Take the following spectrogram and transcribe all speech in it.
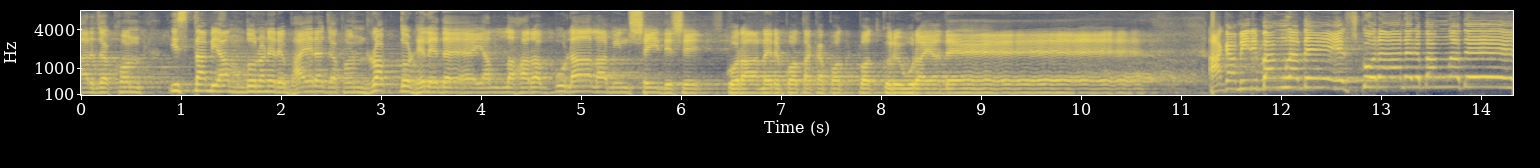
আর যখন ইসলামী আন্দোলনের ভাইরা যখন রক্ত ঢেলে দেয়, আল্লাহ রাব্বুল আলামিন সেই দেশে কোরআনের পতাকা পথ করে উড়াইয়া দেয়। আগামীর বাংলাদেশ, কোরআনের বাংলাদেশ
